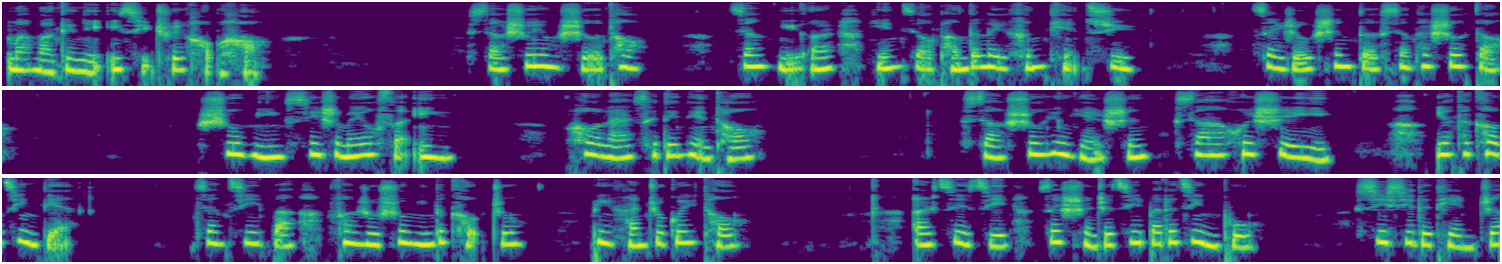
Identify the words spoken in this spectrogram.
妈妈跟你一起吹好不好？小叔用舌头将女儿眼角旁的泪痕舔去，再柔声的向她说道。书明先是没有反应，后来才点点头。小叔用眼神向阿辉示意，要他靠近点。将鸡巴放入舒明的口中，并含住龟头，而自己则吮着鸡巴的颈部，细细的舔着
